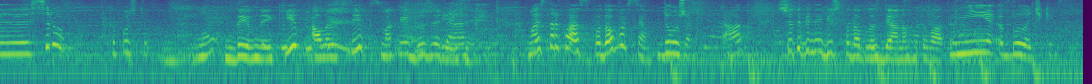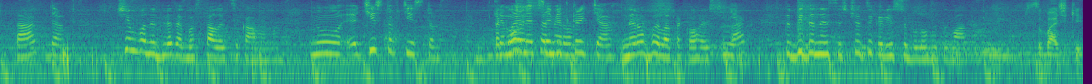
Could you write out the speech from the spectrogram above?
Е, сиру, капусту. ну, дивний кіт, але всіх смаки дуже різні. Майстер-клас сподобався? Дуже. Так. Що тобі найбільш сподобалось, Діана, готувати? Мені булочки. Так? Да. Чим вони для тебе стали цікавими? Ну, е, тісто в тісто. Для Такого мене ще це не роб- відкриття. Не робила такого ще, Ні. так? Тобі, Денисе, що цікавіше було готувати? Собачки.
